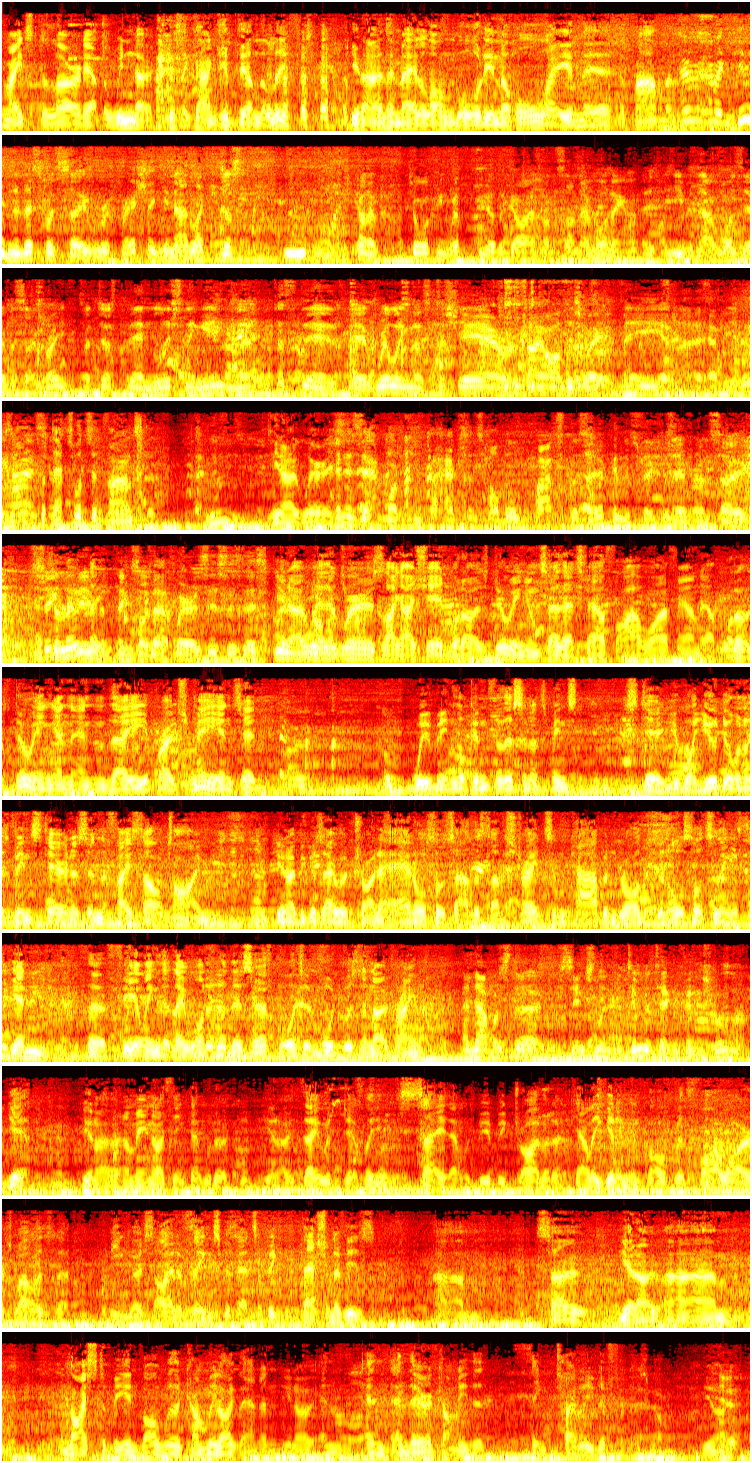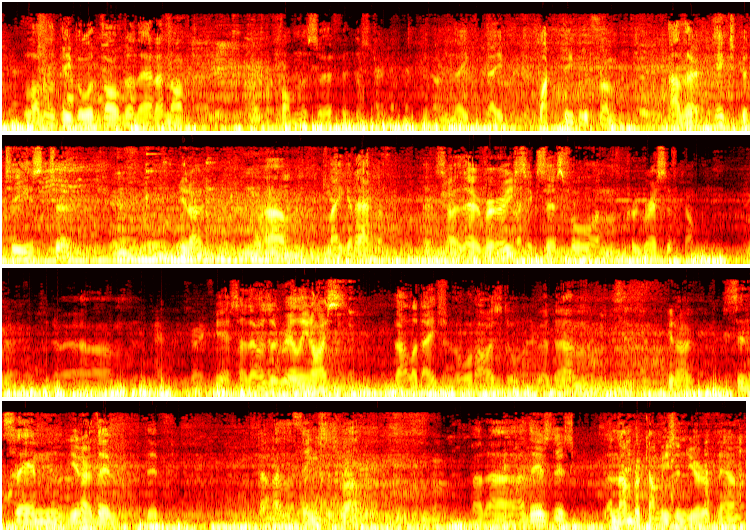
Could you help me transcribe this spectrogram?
mates to lower it out the window because they can't get down the lift. You know, they made a longboard in the hallway in their apartment. And and again, this was so refreshing, you know, like just kind of talking with a few of the guys on Sunday morning, even though it was ever so brief, but just then listening in and just their, their willingness to share and say, oh, this worked for me, and uh, have you, you know. But that's what's advanced it. You know, whereas and is that what perhaps has hobbled parts of the surf industry because everyone's so secretive and things like that? Whereas this is this, you know, where, whereas like I shared what I was doing, and so that's how Firewire found out what I was doing, and then they approached me and said, "We've been looking for this, and it's been stare. You, what you're doing has been staring us in the face the whole time." You know, because they were trying to add all sorts of other substrates and carbon rods and all sorts of things to get the feeling that they wanted in their surfboards, and wood was a no-brainer. And that was the essentially the Timbertek finish, wasn't it? Yeah, you know, and I mean, I think that would, have, you know, they would definitely say that would be a big driver to Kelly getting involved with Firewire as well as the eco side of things because that's a big passion of his. Um, so, you know, um, nice to be involved with a company like that, and you know, and and and they're a company that think totally different as well. You know, Yeah. a lot of the people involved in that are not from the surf industry. They they pluck people from other expertise to, you know, um, make it happen. And so they're a very successful and progressive company. You know, um, yeah. So that was a really nice validation of what I was doing. But um, you know, since then, you know, they've they've done other things as well. But uh, there's there's a number of companies in Europe now,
